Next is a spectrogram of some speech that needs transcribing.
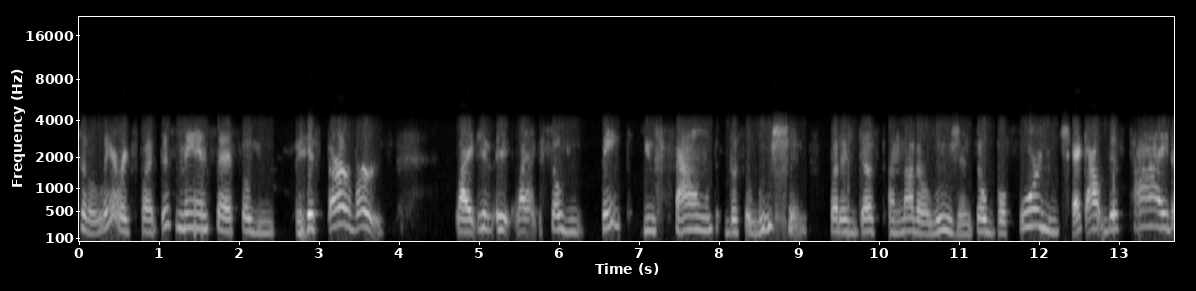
to the lyrics. But this man says, so you his third verse, like his, his like so you think you found the solution, but it's just another illusion. So before you check out this tide,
